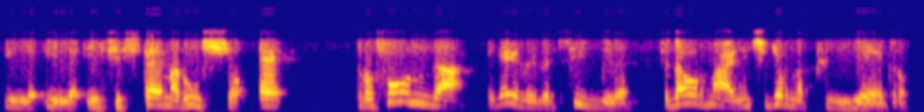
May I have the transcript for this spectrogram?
il, il, il sistema russo è profonda ed è irreversibile, cioè da ormai non si torna più indietro.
